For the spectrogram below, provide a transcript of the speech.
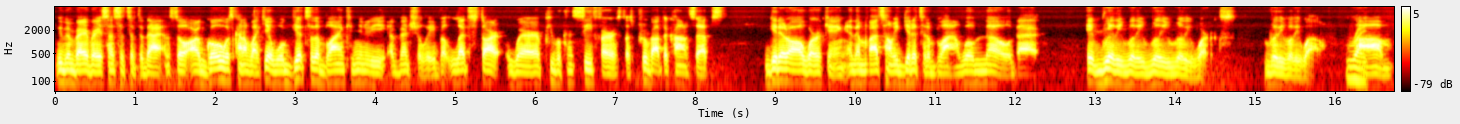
we've been very very sensitive to that and so our goal was kind of like yeah we'll get to the blind community eventually but let's start where people can see first let's prove out the concepts get it all working and then by the time we get it to the blind we'll know that it really really really really works really really well right. um,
